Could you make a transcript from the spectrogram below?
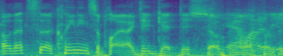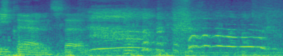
Oh, that's the cleaning supply. I did get dish soap Yeah, I wanted to eat that instead.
